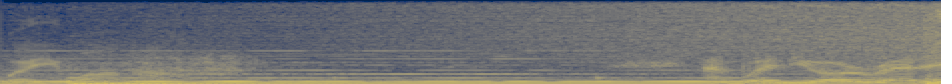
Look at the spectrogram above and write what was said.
where you are now. And when you're ready,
